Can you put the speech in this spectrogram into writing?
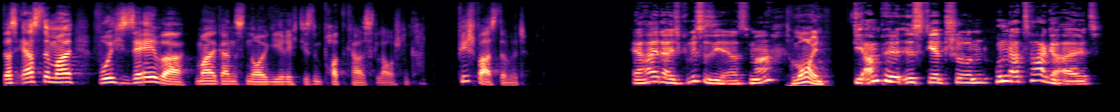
Das erste Mal, wo ich selber mal ganz neugierig diesen Podcast lauschen kann. Viel Spaß damit. Herr Heider, ich grüße Sie erstmal. Moin. Die Ampel ist jetzt schon 100 Tage alt.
